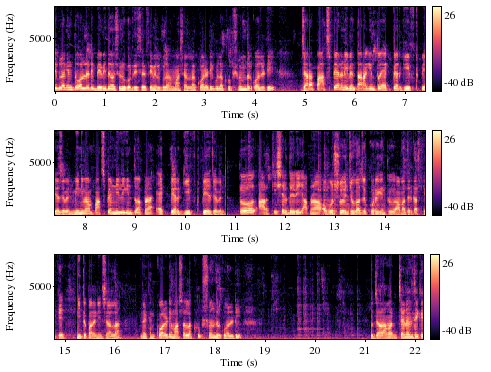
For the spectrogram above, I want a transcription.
এগুলা কিন্তু অলরেডি বেবি দেওয়া শুরু করে দিয়েছে ফিমেলগুলা মাশাল্লাহ কোয়ালিটিগুলা খুব সুন্দর কোয়ালিটি যারা পাঁচ পেয়ার নেবেন, তারা কিন্তু এক পেয়ার গিফট পেয়ে যাবেন। মিনিমাম পাঁচ পেয়ার নিলে কিন্তু আপনারা এক পেয়ার গিফট পেয়ে যাবেন। তো আর কিসের দেরি? আপনারা অবশ্যই যোগাযোগ করে কিন্তু আমাদের কাছ থেকে নিতে পারেন ইনশাল্লাহ দেখেন কোয়ালিটি মাশাল্লাহ খুব সুন্দর কোয়ালিটি যারা আমার চ্যানেল থেকে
